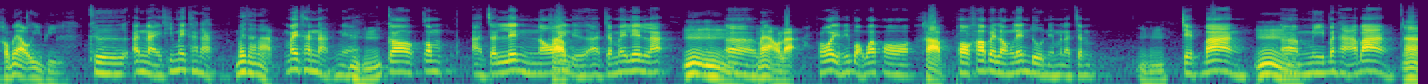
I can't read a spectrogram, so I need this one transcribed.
เขาไม่เอา EV คืออันไหนที่ไม่ถนัดไม่ถนัดไม่ถนัดเนี่ยอือหือก็ก็อาจจะเล่นน้อครัยบหรืออาจจะไม่เล่นละอืมอืมเออไม่เอาละเพราะว่าอย่างที่บอกว่าพอครับพอเข้าไปลองเล่นดูเนี่ยมันอาจจะอือฮึ เจ็บบ้างอืมอ่ามีปัญหาบ้างอ่า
